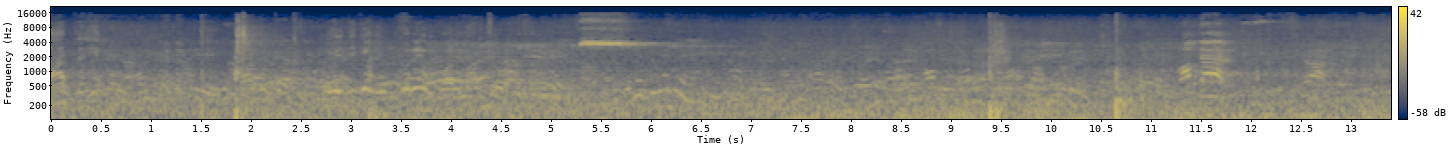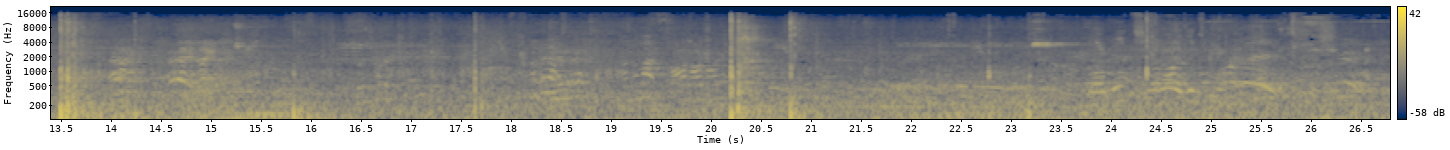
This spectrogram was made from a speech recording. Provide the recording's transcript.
হাত ওইদিকে মুখ করে বল মারছে Shit.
